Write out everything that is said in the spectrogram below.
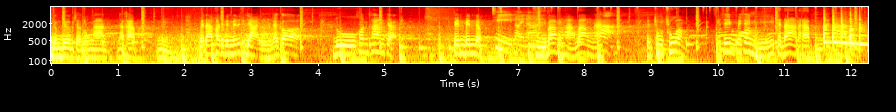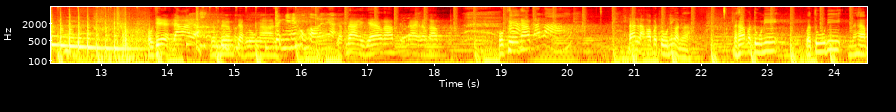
เดิมๆจากโรงงานนะครับนี่เม็ดอาร์คเขาจะเป็นเม็ดใหญ่ แล้วก็ดูค่อนข้างจะเป็นเป็นแบบถี่หน่อยนะ ถี่บ้างห่างบ้างนะ ค่ะเป็นช่วงๆไม่ใช่ช่วงๆ ไม่ใช่หมีแพนด้านะครับเป็นช่วงๆโอเคได้อะเดิมๆจากโรงงานจะแง่ของเขาแล้วเนี่ยอยากได้อีกแล้วครับอยากได้แล้วครับ โอเคครับ ด้านหลัง ด้านหลังเอาประตูนี้ก่อนดีกว่านะครับประตูนี้ประตูนี้นะครับ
